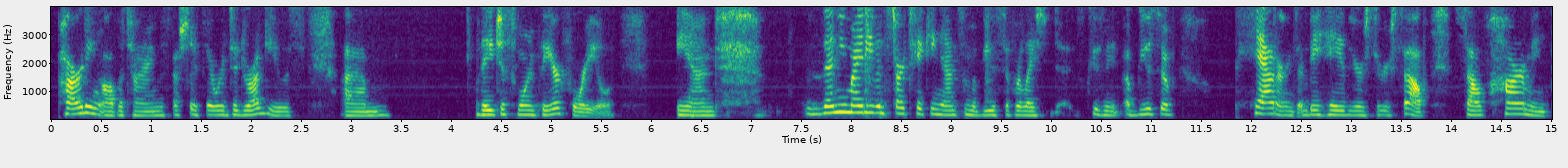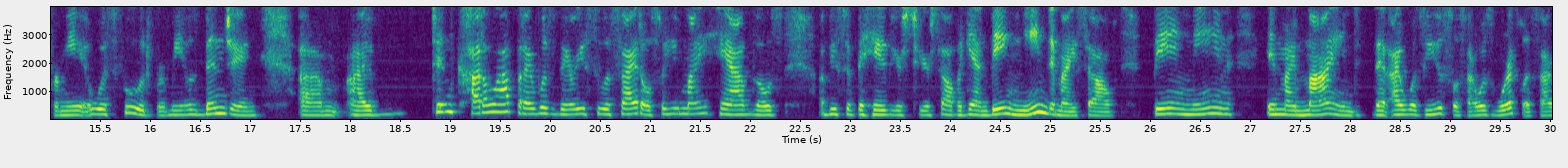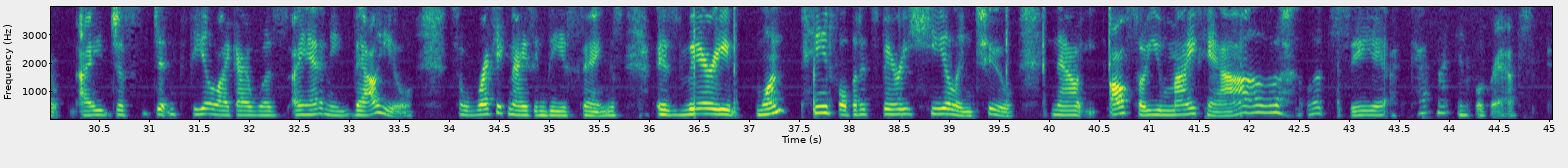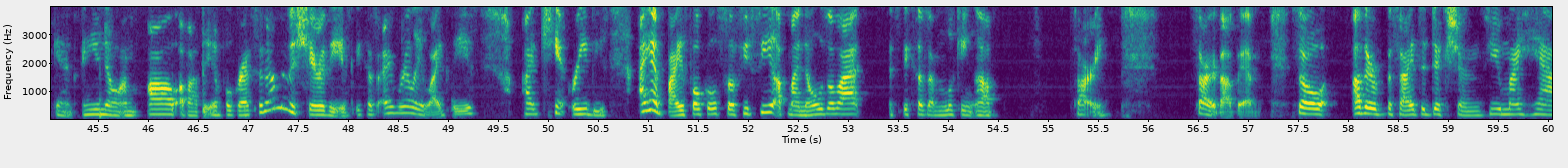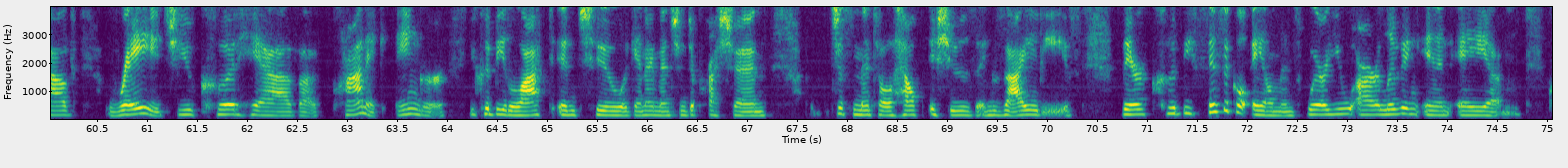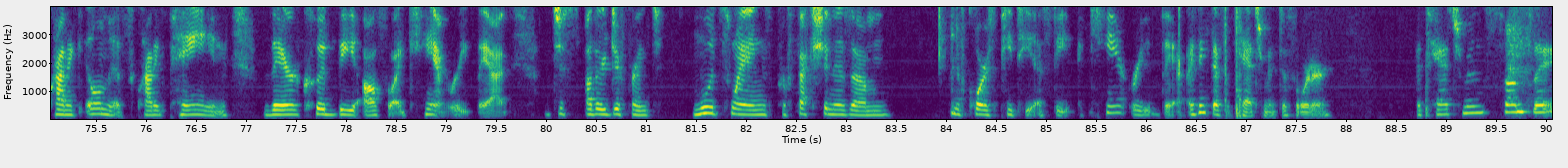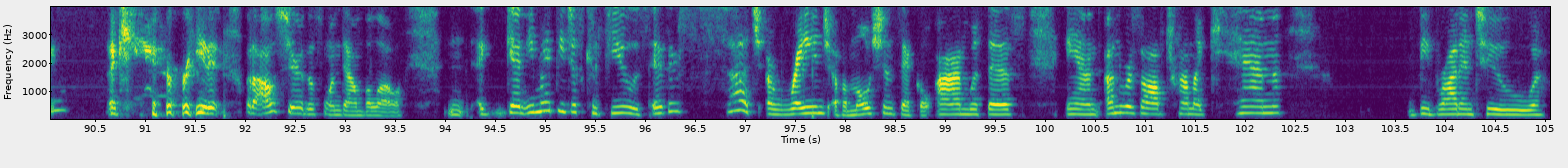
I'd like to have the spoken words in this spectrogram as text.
partying all the time especially if they were into drug use. Um, they just weren't there for you and then you might even start taking on some abusive relation excuse me abusive patterns and behaviors to yourself. Self-harming for me it was food. For me it was binging. Um, i didn't cut a lot but i was very suicidal. So you might have those abusive behaviors to yourself. Again being mean to myself being mean in my mind that I was useless, I was worthless. I I just didn't feel like I was I had any value. So recognizing these things is very one painful, but it's very healing too. Now also you might have let's see, I got my infographics again. And you know I'm all about the infographics and I'm going to share these because I really like these. I can't read these. I have bifocals, so if you see up my nose a lot, it's because I'm looking up. Sorry. Sorry about that. So, other besides addictions, you might have rage. You could have uh, chronic anger. You could be locked into, again, I mentioned depression, just mental health issues, anxieties. There could be physical ailments where you are living in a um, chronic illness, chronic pain. There could be also, I can't read that, just other different mood swings, perfectionism, and of course, PTSD. I can't read that. I think that's attachment disorder. Attachment something. I can't read it, but I'll share this one down below. Again, you might be just confused. Eh, there's such a range of emotions that go on with this, and unresolved trauma can be brought into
